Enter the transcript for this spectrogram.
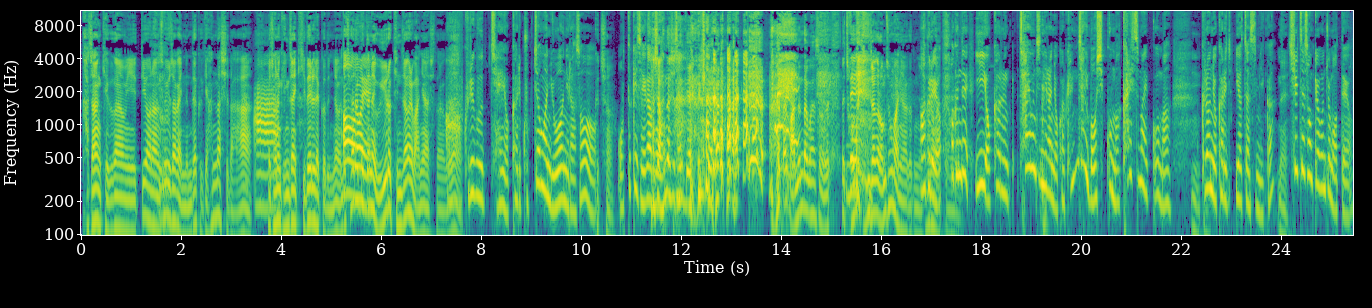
가장 개그감이 뛰어난 소유자가 있는데 그게 한나 씨다. 아. 저는 굉장히 기대를 했거든요. 근데 어, 촬영할 네. 때는 의외로 긴장을 많이 하시더라고요. 아, 그리고 제 역할이 국정원 요원이라서 그렇죠. 어떻게 제가 사실 뭐 한나 씨 성격 이렇게 딱 맞는다고 근데 저도 네. 긴장을 엄청 많이 하거든요. 아 그래요? 아 근데 이 역할은 차영진이라는 역할 굉장히 멋있고 막 카리스마 있고 막 음. 그런 역할이었지 않습니까? 네. 실제 성격은 좀 어때요?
